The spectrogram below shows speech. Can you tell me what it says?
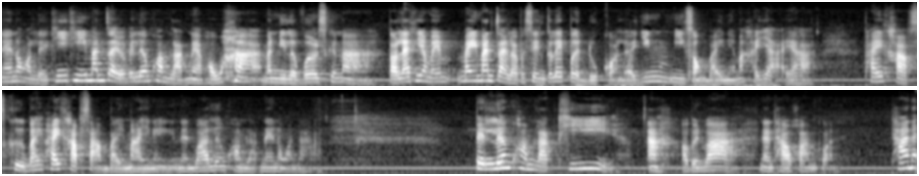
แน่นอนเลยที่ที่มั่นใจว่าเป็นเรื่องความรักเนี่ย เพราะว่ามันมี lovers ขึ้นมา ตอนแรกที่ยังไม่ไม่มั่นใจร้อเปอร์เซ็นก็เลยเปิดดูก่อนแล้วยิ่งมีสองใบนี้มาขยายอะค่ะไพ่คัพคือใบไพ่คัพสามใบมายังไงแนนว่าเรื่องความรักแน่นอนนะคะ เป็นเรื่องความรักที่อะเอาเป็นว่าแนนเท้าความก่อน ถ้าใน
